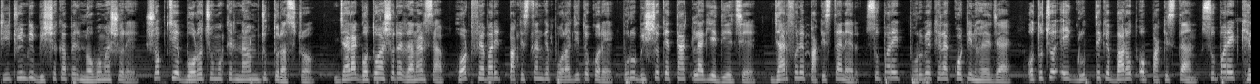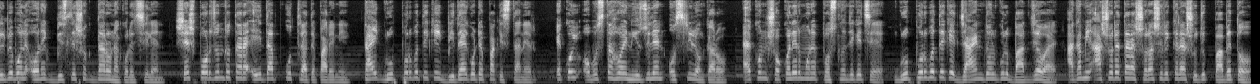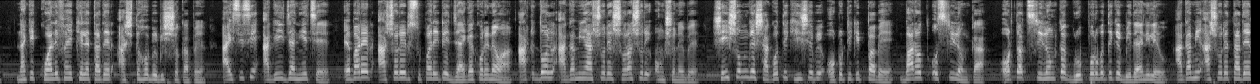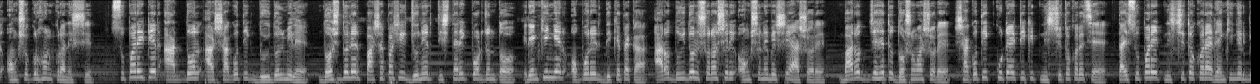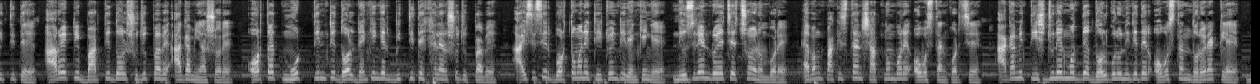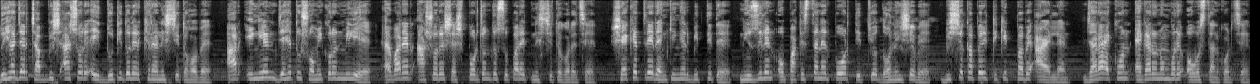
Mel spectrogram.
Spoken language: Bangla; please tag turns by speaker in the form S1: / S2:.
S1: টি টোয়েন্টি বিশ্বকাপের নবম আসরে সবচেয়ে বড় চমকের নাম যুক্তরাষ্ট্র, যারা গত আসরের রানার্স আপ হট ফেভারিট পাকিস্তানকে পরাজিত করে পুরো বিশ্বকে তাক লাগিয়ে দিয়েছে, যার ফলে পাকিস্তানের সুপার এইট পর্বে খেলা কঠিন হয়ে যায়। অথচ এই গ্রুপ থেকে ভারত ও পাকিস্তান সুপার এইট খেলবে বলে অনেক বিশ্লেষক ধারণা করেছিলেন। শেষ পর্যন্ত তারা এই দাব উতরাতে পারেনি। তাই গ্রুপ পর্ব থেকেই বিদায় ঘটে পাকিস্তানের। একই অবস্থা হয় নিউজিল্যান্ড ও শ্রীলঙ্কারও। এখন সকলের মনে প্রশ্ন জেগেছে, গ্রুপ পর্ব থেকে জায়ান্ট দলগুলো বাদ যাওয়ায় আগামী আসরে তারা সরাসরি খেলার সুযোগ পাবে তো? নাকি কোয়ালিফাই খেলে তাদের আসতে হবে বিশ্বকাপে? আইসিসি আগেই জানিয়েছে, এবারের আসরের সুপার এইটে জায়গা করে নেওয়া আট দল আগামী আসরে সরাসরি অংশ নেবে। সেই সঙ্গে স্বাগতিক হিসেবে অটো টিকিট পাবে ভারত ও শ্রীলঙ্কা। অর্থাৎ শ্রীলঙ্কা গ্রুপ পর্ব থেকে বিদায় নিলেও আগামী আসরে তাদের অংশগ্রহণ করা নিশ্চিত। সুপার এইটের আট দল আর স্বাগতিক দুই দল মিলে দশ দলের পাশাপাশি জুনের তিরিশ তারিখ পর্যন্ত র্যাঙ্কিংয়ের অপরের দিকে থাকা আরও দুই দল সরাসরি অংশ নেবে সে আসরে। ভারত যেহেতু দশম আসরে, স্বাগতিক কোটায় টিকিট নিশ্চিত করেছে, তাই সুপার এইট নিশ্চিত করা র্যাঙ্কিংয়ের ভিত্তিতে আরও একটি বাড়তি দল সুযোগ পাবে আগামী আসরে। অর্থাৎ মোট তিনটি দল র্যাঙ্কিংয়ের ভিত্তিতে খেলার সুযোগ পাবে। আইসিসির বর্তমানে টি টোয়েন্টি র্যাঙ্কিংয়ে নিউজিল্যান্ড রয়েছে ছয় নম্বরে এবং পাকিস্তান সাত নম্বরে অবস্থান করছে। আগামী তিরিশ জুনের মধ্যে দলগুলো নিজেদের অবস্থান ধরে রাখলে দুই হাজার ছাব্বিশ আসরে এই দুটি দলের খেলা নিশ্চিত হবে। আর ইংল্যান্ড যেহেতু সমীকরণ মিলিয়ে এবারের আসরে শেষ পর্যন্ত সুপার এইট নিশ্চিত করেছে। সেক্ষেত্রে র্যাঙ্কিংয়ের ভিত্তিতে নিউজিল্যান্ড ও পাকিস্তানের পর তৃতীয় দল হিসেবে বিশ্বকাপের টিকিট পাবে আয়ারল্যান্ড, যারা এখন এগারো নম্বরে অবস্থান করছে।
